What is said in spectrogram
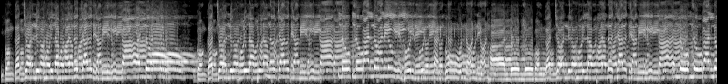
গঙ্গা জল ঘোলা ভালো জাতের মেয়ে কালো। গঙ্গা জল ঘোলা ভালো জাতের মেয়ে কালো। কালো। মেয়ে হলেও তার গুণ অনেক ভালো। গঙ্গা জল ঘোলা ভালো জাতের মেয়ে কালো। কালো।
